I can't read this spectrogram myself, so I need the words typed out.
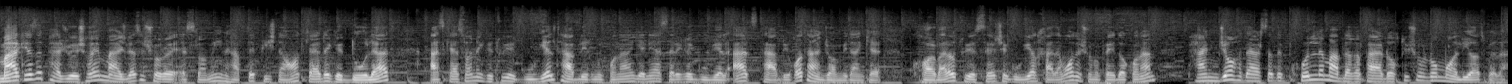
مرکز پژوهش های مجلس شورای اسلامی این هفته پیشنهاد کرده که دولت از کسانی که توی گوگل تبلیغ می‌کنن یعنی از طریق Google Ads تبلیغات انجام میدن که کاربرا توی search گوگل خدماتشون رو پیدا کنن 50 درصد کل مبلغ پرداختیشون رو مالیات بدن.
